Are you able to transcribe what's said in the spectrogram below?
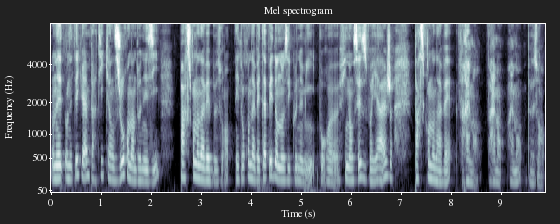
on, est, on était quand même parti 15 jours en Indonésie parce qu'on en avait besoin. Et donc on avait tapé dans nos économies pour euh, financer ce voyage parce qu'on en avait vraiment, vraiment, vraiment besoin.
